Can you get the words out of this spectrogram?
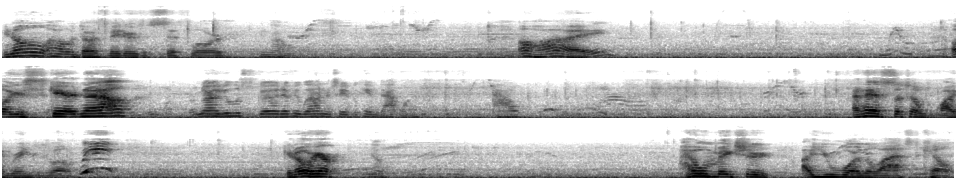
You know how Darth Vader is a Sith Lord? No. Oh, hi. Oh, you're scared now? No, you was good every round until you became that one. Ow. And it has such a wide range as well. Whee! Get over here. No. I will make sure uh, you are the last kill.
